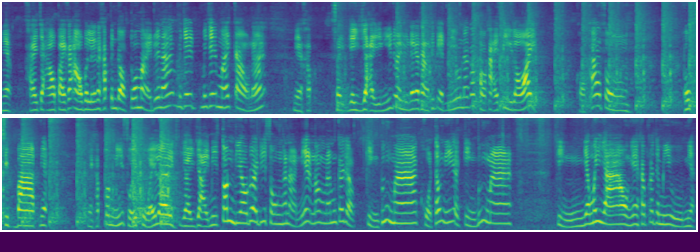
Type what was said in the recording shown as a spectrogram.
เนี่ยใครจะเอาไปก็เอาไปเลยนะครับ เป็นดอกตัวใหม่ด้วยนะ ไม่ใช่ไม่ใช่ไม้เก่านะ เนี่ยครับใส่ใหญ่ๆอย่างนี้ด้วยอยู่ในกระถาง 11 นิ้วนะก็ขอขาย 400 ขอค่าส่ง 60 บาทเนี่ยนี่ยครับต้นนี้สวยๆเลยใหญ่ ๆ มีต้นเดียวด้วยที่ทรงขนาดเนี้ยนอกนั้นก็จะกิ่งเพิ่งมาโขดเท่านี้กับกิ่งเพิ่งมา กิ่งยังไม่ยาวอย่างเงี้ยครับก็จะมีอยู่เนี่ย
